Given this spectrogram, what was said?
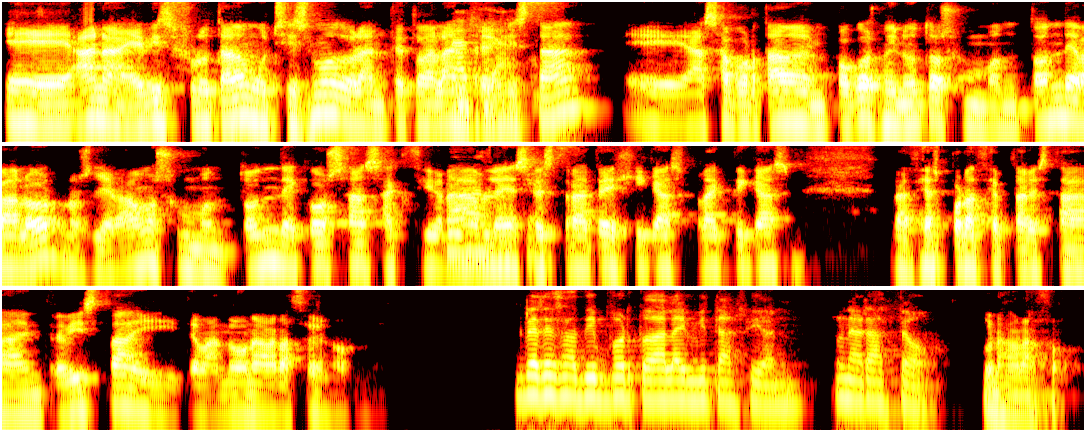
Eh, Ana, he disfrutado muchísimo durante toda la entrevista. Eh, has aportado en pocos minutos un montón de valor, nos llevamos un montón de cosas accionables, estratégicas, prácticas. Gracias por aceptar esta entrevista y te mando un abrazo enorme. Gracias a ti por toda la invitación. Un abrazo. Un abrazo.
